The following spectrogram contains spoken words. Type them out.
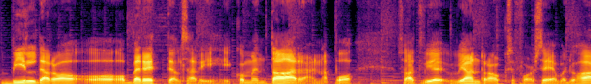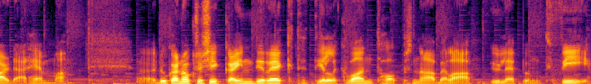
bilder och, och, och berättelser i, i, kommentarerna på så att vi, vi andra också får se vad du har där hemma. Du kan också skicka in direkt till kvanthoppsnabelayle.fi.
